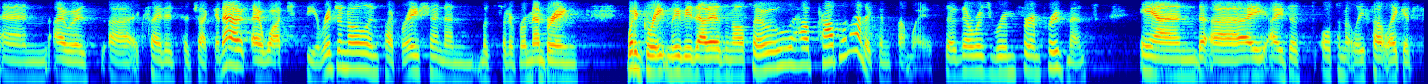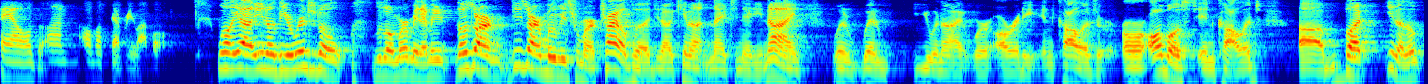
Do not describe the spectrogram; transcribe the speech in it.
and I was uh, excited to check it out. I watched the original in preparation and was sort of remembering what a great movie that is, and also how problematic in some ways. So there was room for improvement, and uh, I, I just ultimately felt like it failed on almost every level. Well, yeah, you know the original Little Mermaid. I mean, those aren't these aren't movies from our childhood. You know, it came out in 1989 when when you and I were already in college or, or almost in college. Um, but you know,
